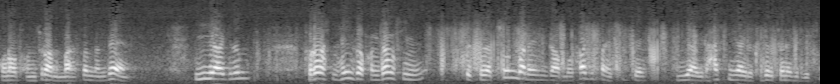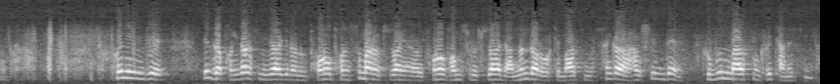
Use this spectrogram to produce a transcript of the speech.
돈호 돈수라는 말을 썼는데 이 이야기는 돌아가신 행사 광장스님 제가 치인반인가 뭐 사진반에 있을 때 이야기를 하신 이야기를 그대로 전해드리겠습니다. 흔히 이제 그래서 방장님 이야기는 돈호 돈수만을 주장해요. 돈호 덤수를 주장하지 않는다고 그렇게 말씀을 생각을 하고 싶은데 그분 말씀은 그렇게 안 했습니다.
